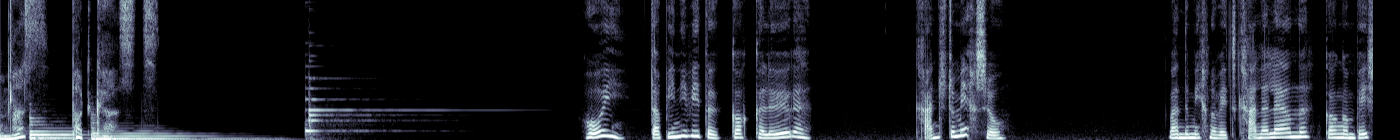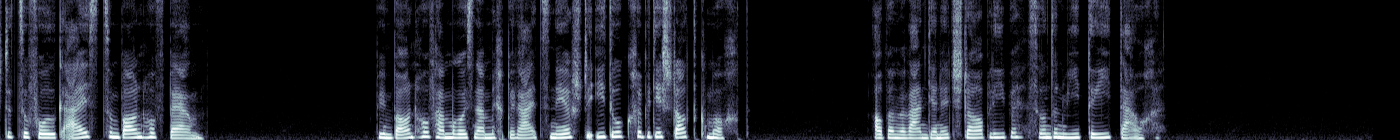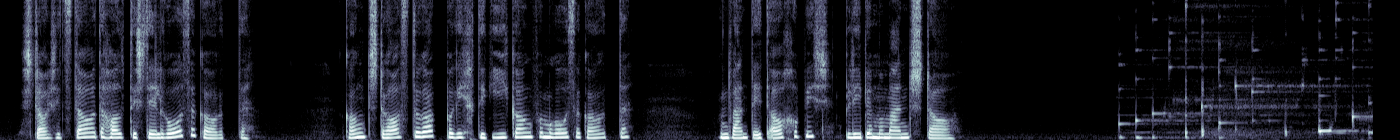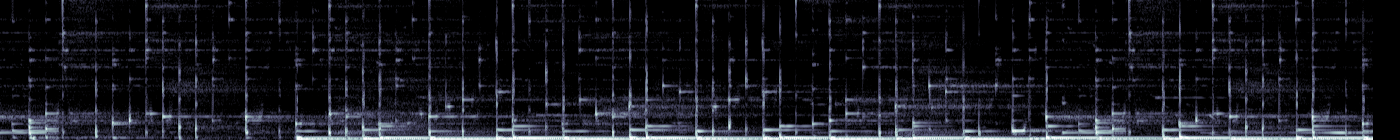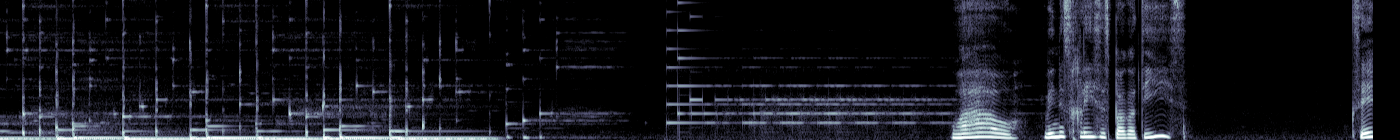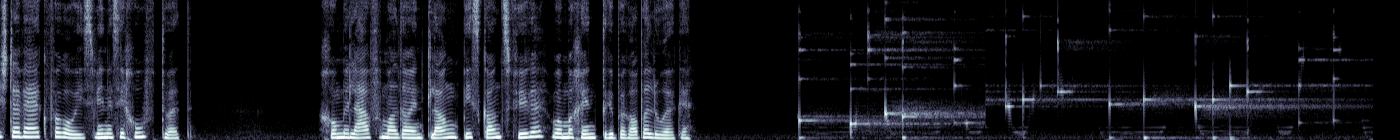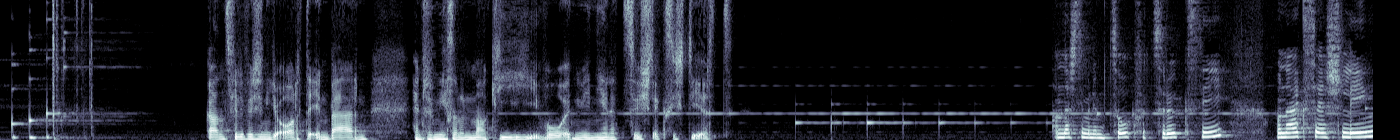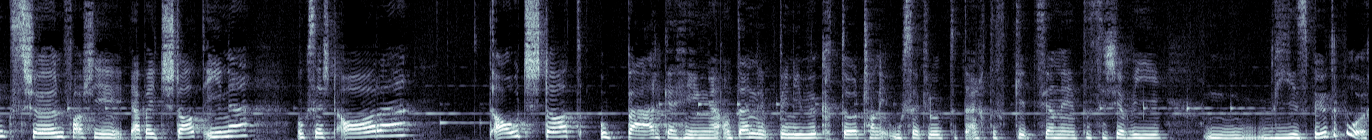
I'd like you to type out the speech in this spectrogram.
Masse Podcasts. Hoi, da bin ich wieder, Gackelöre. Kennst du mich schon? Wenn du mich noch kennenlernen willst, gang am besten zu Folge 1 zum Bahnhof Bern. Beim Bahnhof haben wir uns nämlich bereits einen ersten Eindruck über die Stadt gemacht. Aber wir wollen ja nicht stehen bleiben, sondern weiter eintauchen. Stehst jetzt da an der Haltestelle Rosengarten? Gang die Strasse durch Richtung Eingang vom Rosengarten. Und wenn du dort angekommen bist, bleib einen Moment stehen. Wie ein kleines Paradies. Siehst du den Weg vor uns, wie er sich auftut? Komm, wir laufen mal da entlang bis ganz vorne, wo wir drüber schauen können. Ganz viele verschiedene Orte in Bern haben für mich so eine Magie, die irgendwie nie sonst existiert. Und dann sind wir im Zug zurück. Gewesen. Und dann siehst du links schön fast in, eben in die Stadt rein und siehst die Aare, die Altstadt und die Berge hängen. Und dann bin ich wirklich dort habe ich rausgeschaut und dachte, das gibt es ja nicht. Das ist ja wie, wie ein Bilderbuch.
